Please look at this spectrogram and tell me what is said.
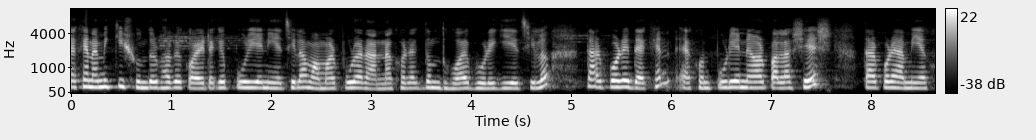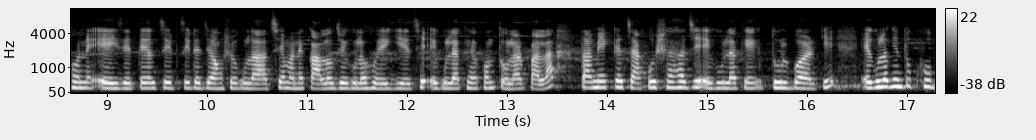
দেখেন, আমি কি সুন্দরভাবে কড়াইটাকে পুড়িয়ে নিয়েছিলাম। আমার পুরো রান্নাঘর একদম ধোয়ায় ভরে গিয়েছিল। তারপরে দেখেন, এখন পুড়িয়ে নেওয়ার পালা শেষ। তারপরে আমি এখন এই যে তেল চিটচিটে যে অংশগুলো আছে মানে কালো যেগুলো হয়ে গিয়েছে, এগুলাকে এখন তোলার পালা। তো আমি একটা চাকুর সাহায্যে এগুলাকে তুলবো আর কি। এগুলো কিন্তু খুব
